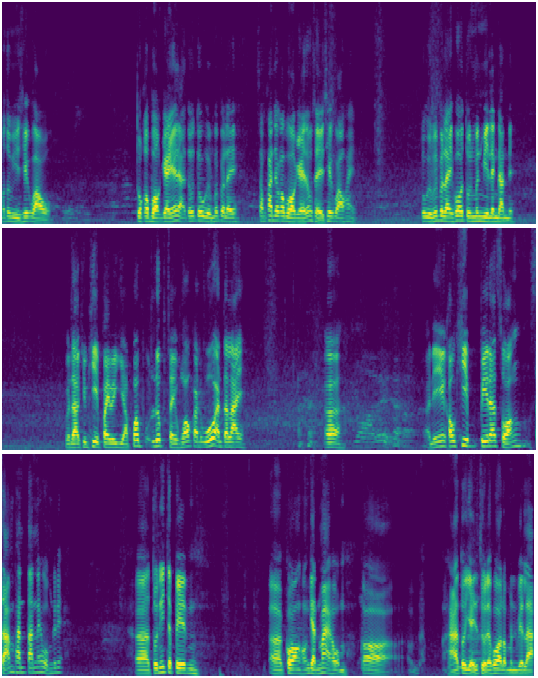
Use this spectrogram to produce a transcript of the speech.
มันต้องมีเช็คเบาตัวกระบอกใหญ่นี่แหละตัวตัวอื่นไม่เป็นไรสำคัญตัวกระบอกใหญ่ต้องใส่เช็คเบาให้ ตัวอื่นไม่เป็นไรเพราะตัวมันมีแรงดันดิเวลาคิวๆไปไปเหยียบปุ๊บเลือบใส่หัวกันโอ้อันตรายเอออันนี้เขาคีบปีละสองสามพันตันนะครับผมตัวนี้เอ่อตัวนี้จะเป็นเอ่อกองของยันมากครับผม ก็หาตัวใหญ่ที่สุดแล้วเพราะว่ามันเวลา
